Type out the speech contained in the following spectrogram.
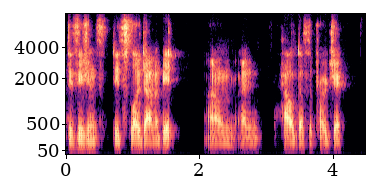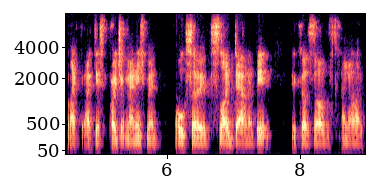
decisions did slow down a bit. Um, and how does the project, like, I guess, project management also slowed down a bit because of kind of like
